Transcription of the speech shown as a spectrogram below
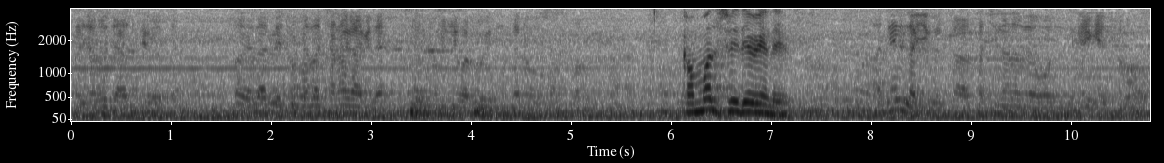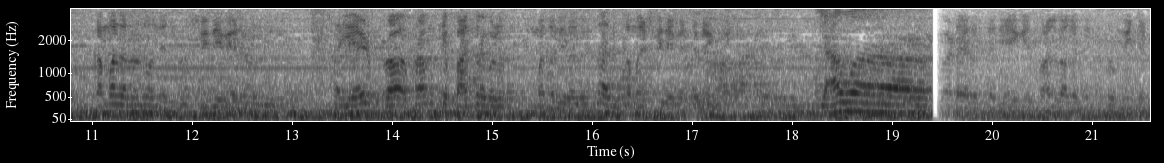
ಪ್ರೆಷರು ಜಾಸ್ತಿ ಇರುತ್ತೆ. ಸೊ ಎಲ್ಲ ಶೂಟ್ ಎಲ್ಲ ಚೆನ್ನಾಗಾಗಿದೆ. ಇಲ್ಲಿವರೆಗೂ ಇನ್ನು ಮುಂದೆನೂ ಕಮಲ್ ಶ್ರೀದೇವಿ ಅಂದ್ರೆ ಅದೇನಿಲ್ಲ ಈಗ ಸಚಿನ್ ಅನ್ನೋದು ಒಂದು ಕಮಲ್ ಅನ್ನೋದು ಒಂದು ಹೆಸರು ಶ್ರೀದೇವಿ ಅನ್ನೋದು ಒಂದು ಹೆಸರು. ಆ ಎರಡು ಪ್ರಾ ಪ್ರಾಮುಖ್ಯ ಪಾತ್ರಗಳು ಸಿನಿಮಾದಲ್ಲಿ ಇರೋದ್ರಿಂದ ಅದು ಕಮಲ್ ಶ್ರೀದೇವಿ ಅಂತ ಲೈಕ್ ಯಾವ ಇರುತ್ತೆ ಅದು ಹೇಗೆ ಸಾಲ್ವ್ ಆಗುತ್ತೆ ಅನ್ನೋದು ಮೇಜರ್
